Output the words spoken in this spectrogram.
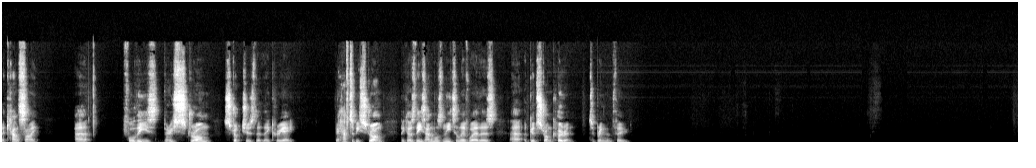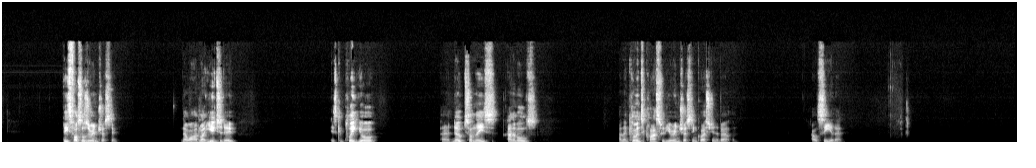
the calcite uh, for these very strong structures that they create. They have to be strong because these animals need to live where there's uh, a good strong current to bring them food. These fossils are interesting. Now, what I'd like you to do is complete your uh, notes on these animals and then come into class with your interesting question about them. I'll see you then.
